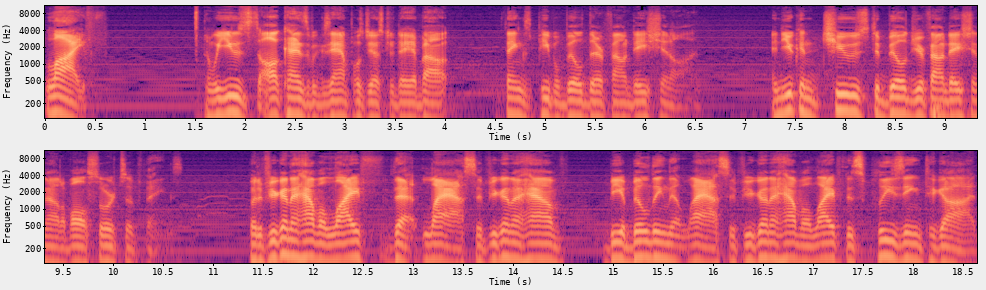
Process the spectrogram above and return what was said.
life. And we used all kinds of examples yesterday about things people build their foundation on. And you can choose to build your foundation out of all sorts of things. But if you're going to have a life that lasts, if you're going to have be a building that lasts, if you're going to have a life that's pleasing to God,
